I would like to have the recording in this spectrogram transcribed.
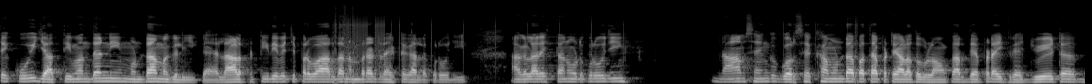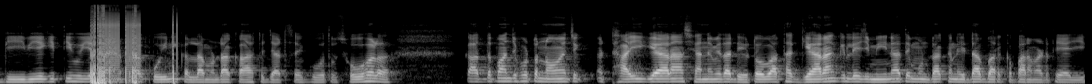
ਤੇ ਕੋਈ ਜਾਤੀ ਬੰਧਨ ਨਹੀਂ, ਮੁੰਡਾ ਮਗਲੀਕ ਹੈ। ਲਾਲ ਪੱਟੀ ਦੇ ਵਿੱਚ ਪਰਿਵਾਰ ਦਾ ਨੰਬਰ ਹੈ ਡਾਇਰੈਕਟ ਗੱਲ ਕਰੋ ਜੀ। ਅਗਲਾ ਰਿਸ਼ਤਾ ਨੋਟ ਕਰੋ ਜੀ। ਨਾਮ ਸਿੰਘ ਗੁਰਸਿੱਖਾ ਮੁੰਡਾ, ਪਤਾ ਪਟਿਆਲਾ ਤੋਂ ਬਿਲੋਂਗ ਕਰਦੇ ਆ, ਪੜ੍ਹਾਈ ਗ੍ਰੈਜੂਏਟ ਬੀਬੀਏ ਕੀਤੀ ਹੋਈ ਹੈ ਭੈਣ ਭਰਾ ਕੋਈ ਨਹੀਂ ਕੱਲਾ ਮੁੰਡਾ ਕਾਸਟ ਜੱਟ ਸੇ ਗੋਤ ਸੋਹਲ। ਕੱਦ 5 ਫੁੱਟ 9 ਇੰਚ 28 11 96 ਦਾ ਡੇਟ ਆਫ ਬਰਥ ਆ। 11 ਕਿੱਲੇ ਜ਼ਮੀਨ ਆ ਤੇ ਮੁੰਡਾ ਕੈਨੇਡਾ ਵਰਕ ਪਰਮਿਟ ਤੇ ਹੈ ਜੀ।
